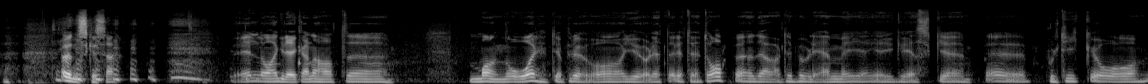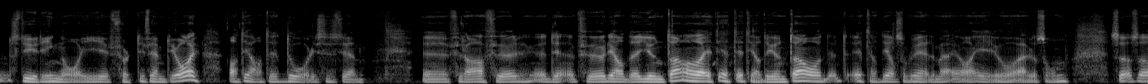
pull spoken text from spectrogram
ønske seg. Vel, nå har grekerne hatt mange år til å prøve å gjøre dette, rette dette opp. Det har vært et problem i, i gresk eh, politikk og styring nå i 40-50 år at de har hatt et dårlig system. Eh, fra før de, før de hadde junta, og etter et, et de hadde junta, og etter at de også ble medlem av EU og eurosonen. Så, så,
